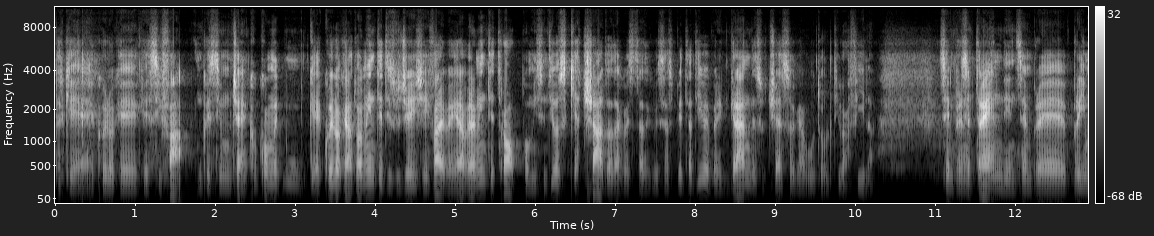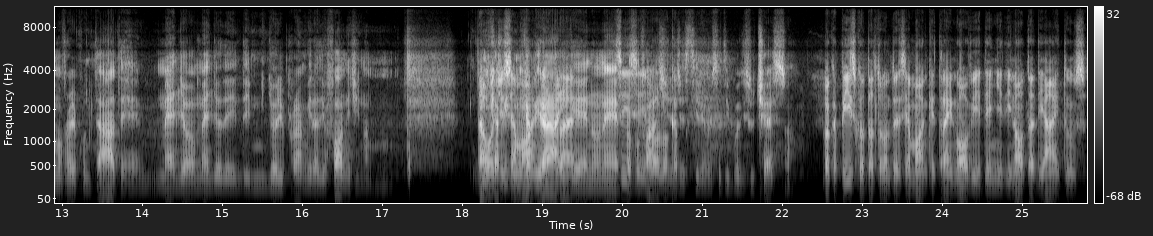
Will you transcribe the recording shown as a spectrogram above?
perché è quello che, che si fa in questi cioè co- come, è quello che la tua mente ti suggerisce di fare perché era veramente troppo mi sentivo schiacciato da questa- da queste aspettative per il grande successo che ha avuto ultima fila sempre Sì. trending sempre primo fra le puntate meglio, meglio dei, dei migliori programmi radiofonici non- Da mi oggi capi- siamo capirai tra- che non è Sì, proprio sì, facile cap- gestire questo tipo di successo. Lo capisco, d'altronde siamo anche tra i nuovi e degni di nota di iTunes,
